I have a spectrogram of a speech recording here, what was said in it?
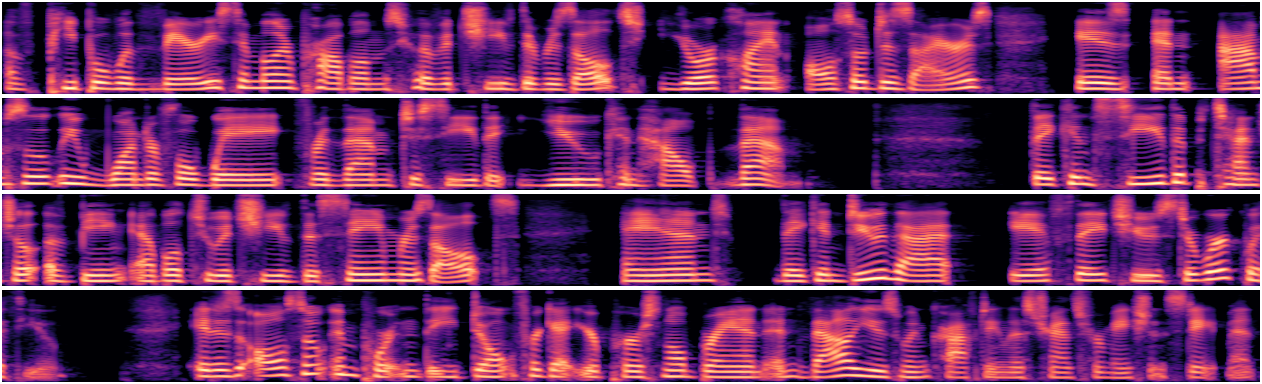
of people with very similar problems who have achieved the results your client also desires is an absolutely wonderful way for them to see that you can help them. They can see the potential of being able to achieve the same results, and they can do that if they choose to work with you. It is also important that you don't forget your personal brand and values when crafting this transformation statement.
